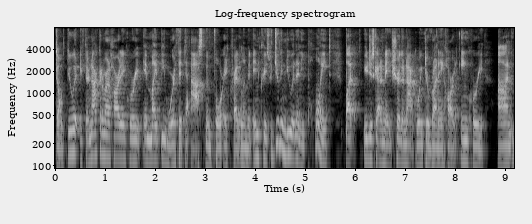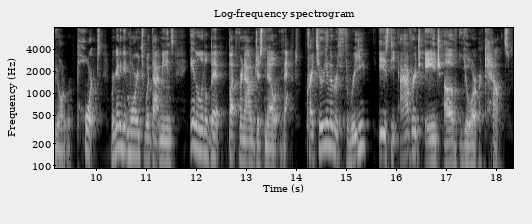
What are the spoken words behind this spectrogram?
don't do it. If they're not going to run a hard inquiry, it might be worth it to ask them for a credit limit increase, which you can do at any point, but you just got to make sure they're not going to run a hard inquiry on your report. We're going to get more into what that means in a little bit, but for now, just know that. Criteria number three is the average age of your accounts.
